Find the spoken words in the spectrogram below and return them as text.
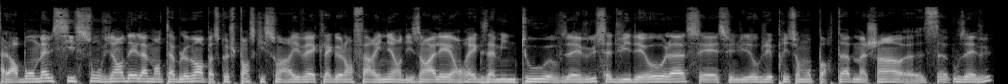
alors bon, même s'ils sont viandés lamentablement, parce que je pense qu'ils sont arrivés avec la gueule enfarinée en disant, allez, on réexamine tout, vous avez vu cette vidéo, là, c'est une vidéo que j'ai prise sur mon portable, machin, euh, ça, vous avez vu,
